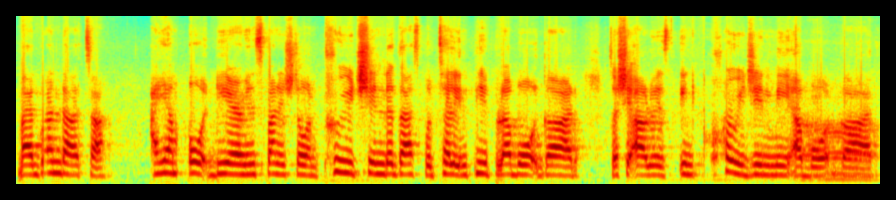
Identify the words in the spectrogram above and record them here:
my granddaughter, I am out there in Spanish Town preaching the gospel, telling people about God. So she always encouraging me about ah. God.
